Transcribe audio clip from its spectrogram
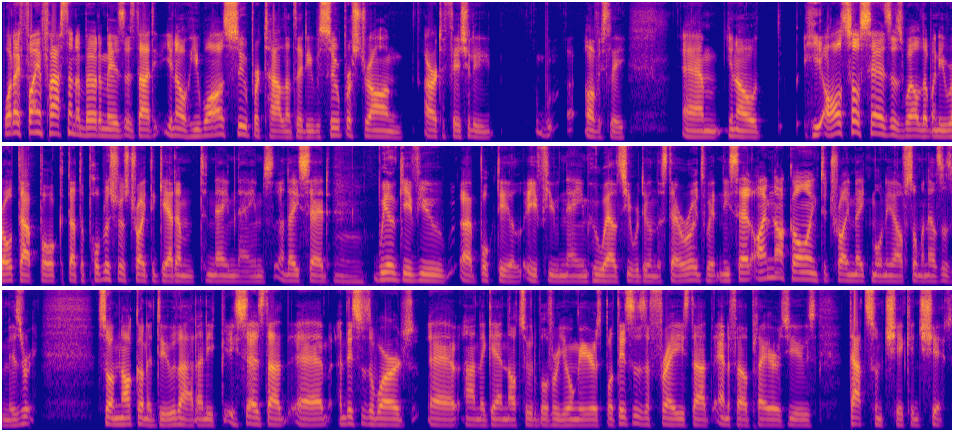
what I find fascinating about him is is that you know he was super talented. He was super strong artificially, obviously. Um, you know, he also says as well that when he wrote that book that the publishers tried to get him to name names and they said mm. we'll give you a book deal if you name who else you were doing the steroids with. And he said i'm not going to try and make money off someone else's misery so i'm not going to do that. And he, he says that um, and this is a word uh, and again not suitable for young ears but this is a phrase that nfl players use that's some chicken shit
